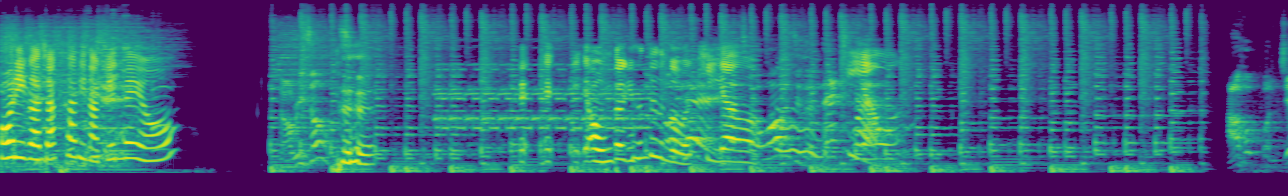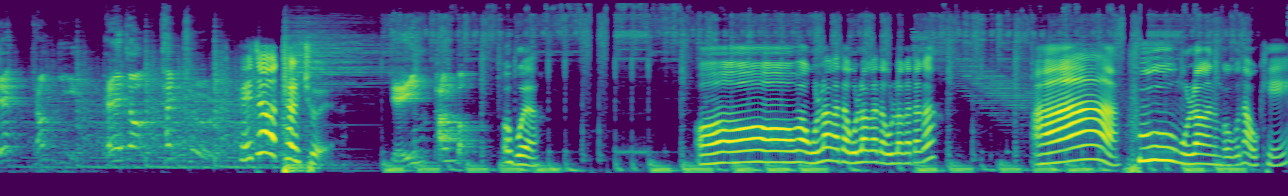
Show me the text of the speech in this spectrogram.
허리가 짝살이 났겠네요. 엉덩이 흔드는 거 봐. Okay, 귀여워. on 해저 탈출. 게임 방법. 어 뭐야? 어, 막 올라가다 올라가다 올라가다가 아, 훅 올라가는 거구나. 오케이.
